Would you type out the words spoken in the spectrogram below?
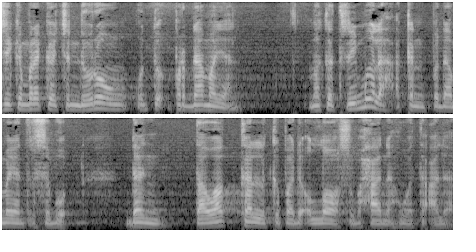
jika mereka cenderung untuk perdamaian maka terimalah akan perdamaian tersebut dan tawakal kepada Allah Subhanahu wa taala.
